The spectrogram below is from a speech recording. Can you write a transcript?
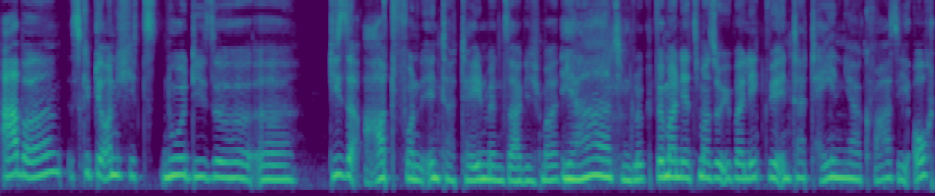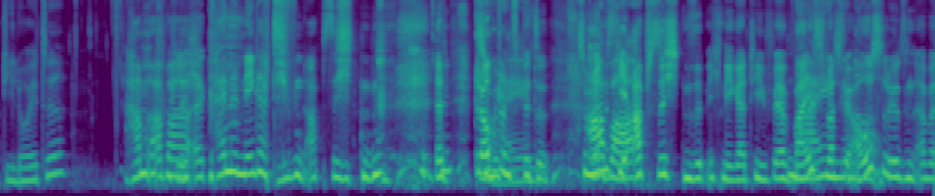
Aber es gibt ja auch nicht jetzt nur diese äh, diese Art von Entertainment, sage ich mal. Ja, zum Glück. Wenn man jetzt mal so überlegt, wir entertainen ja quasi auch die Leute, haben aber äh, keine negativen Absichten. Glaubt uns Nein. bitte. Zumindest die Aber- Absichten sind nicht negativ. Wer weiß, Nein, was wir genau. auslösen, aber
